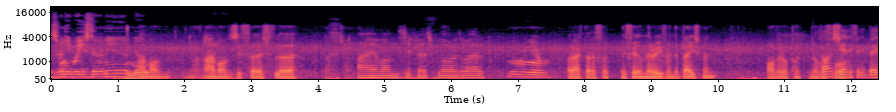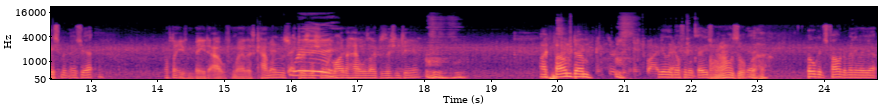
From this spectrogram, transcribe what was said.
is there any ways down here? No. I'm on. I'm on the first floor, I am on the first floor as well. Mm, yeah. but I've got a funny feeling they're either in the basement or they're up on another Can't see anything in basement as yet. I've not even made it out from where this camera was Whee! positioned. Why the hell was I positioned here? I found them. Really nothing in Oh, basement. I was up Yeah. there. Hogan's found them anyway yet.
